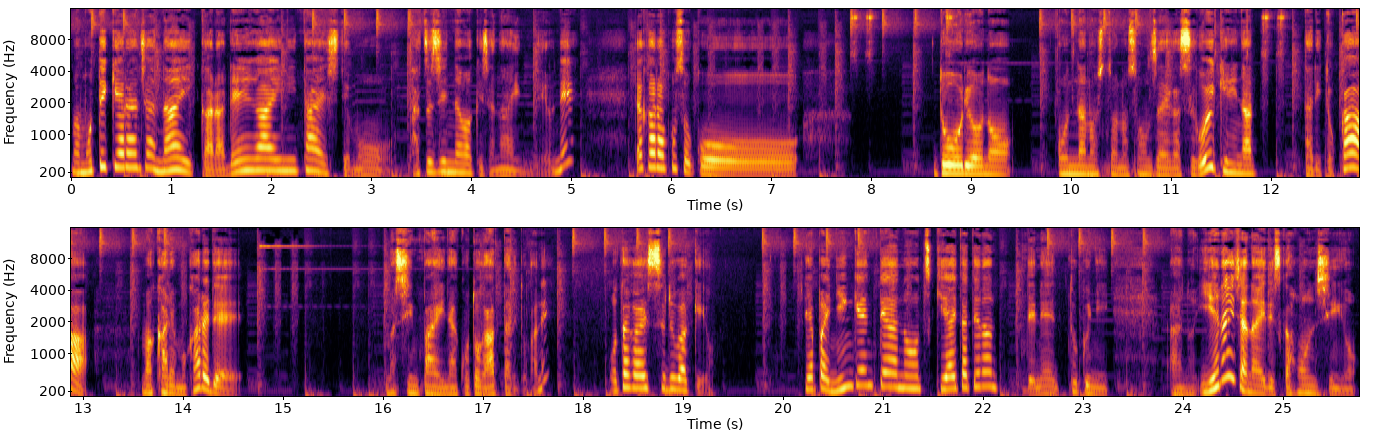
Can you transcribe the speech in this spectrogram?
まあ、モテキャラじゃないから恋愛に対しても達人なわけじゃないんだよね。だからこそこう同僚の女の人の存在がすごい気になったりとか、まあ、彼も彼で、まあ、心配なことがあったりとかねお互いするわけよ。やっぱり人間ってあの付き合いたてなんてね特にあの言えないじゃないですか本心を。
